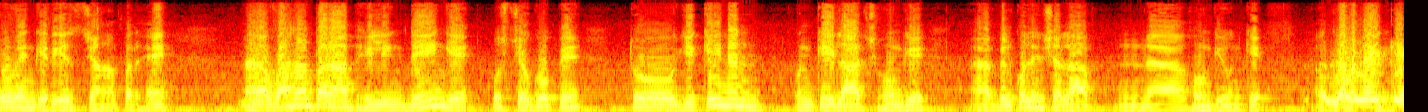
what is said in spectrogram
ग्रोइंग एरियाज़ जहाँ पर हैं वहाँ पर आप हीलिंग देंगे उस जगहों पे तो यकीनन उनके इलाज होंगे। बिल्कुल इंशाल्लाह होंगे उनके। लेवल के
